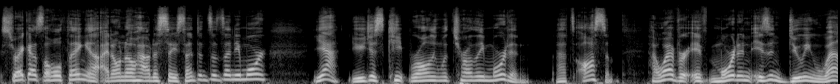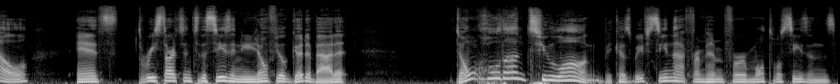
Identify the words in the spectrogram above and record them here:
strikeouts the whole thing, I don't know how to say sentences anymore. Yeah, you just keep rolling with Charlie Morton. That's awesome. However, if Morton isn't doing well and it's three starts into the season and you don't feel good about it, don't hold on too long because we've seen that from him for multiple seasons.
